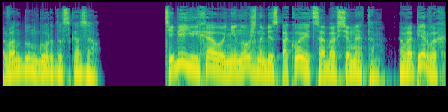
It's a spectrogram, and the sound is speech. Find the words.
Ван Дун гордо сказал. Тебе, Юйхао, не нужно беспокоиться обо всем этом. Во-первых,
